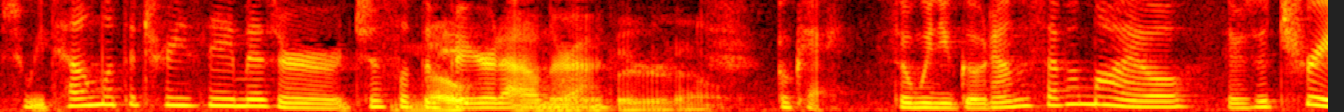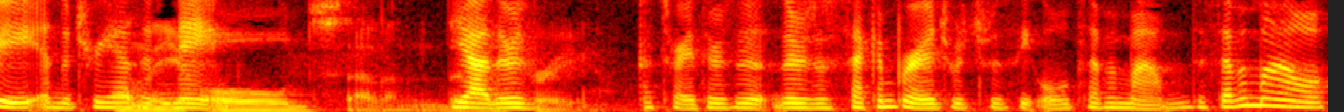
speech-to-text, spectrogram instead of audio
Should we tell them what the tree's name is or just let them figure it out on their own? Figure it out. Okay, so when you go down the seven mile, there's a tree and the tree has On a the name. old seven. yeah, there's tree. that's right. There's a there's a second bridge, which was the old Seven Mile. The Seven Mile,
